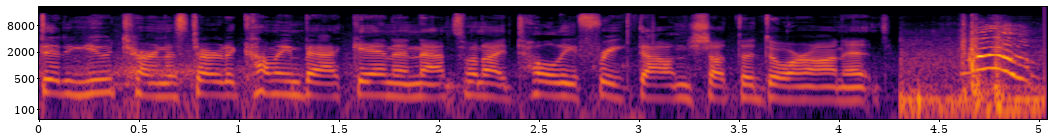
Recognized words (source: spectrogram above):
did a U-turn and started coming back in, and that's when I totally freaked out and shut the door on it. Oh!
